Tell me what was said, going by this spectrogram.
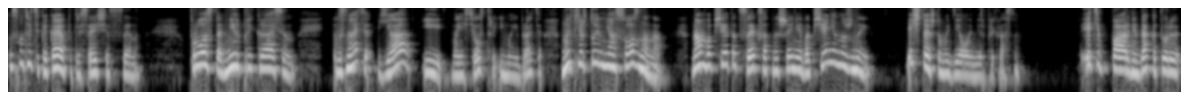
Ну, смотрите, какая потрясающая сцена. Просто мир прекрасен. Вы знаете, я и мои сестры, и мои братья, мы флиртуем неосознанно. Нам вообще этот секс, отношения вообще не нужны. Я считаю, что мы делаем мир прекрасным. Эти парни, да, которые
